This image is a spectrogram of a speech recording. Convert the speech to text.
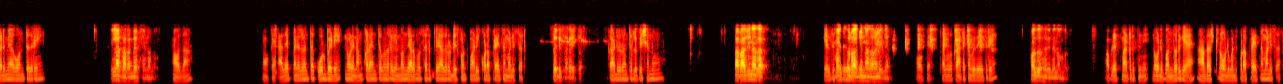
ಕಡಿಮೆ ಆಗುವಂಥದ್ದು ರೀ ಇಲ್ಲ ಸರ್ ಅದೇ ಫೈನಲ್ ಹೌದಾ? ಓಕೆ ಅದೇ ಫೈನಲ್ ಅಂತ ಕೂಡಬೇಡಿ. ನೋಡಿ ನಮ್ಮ ಕಡೆ ಅಂತ ಬಂದರೆ ಇನ್ನೊಂದು ಎರಡು ಮೂರು ಸಾವಿರ ರೂಪಾಯಿ ಆದರೂ ಡಿಸ್ಕೌಂಟ್ ಮಾಡಿ ಕೊಡೋ ಪ್ರಯತ್ನ ಮಾಡಿ ಸರ್. ಸರಿ ಸರ್ ಆಯಿತು. ಗಾಡಿ ಇರುವಂಥ ಲೊಕೇಶನ್ನು ಸರ್ ರಾಜನಗರ್. ಎಲ್ಲಿ ಮೈಸೂರು ರಾಜನಗರಲ್ಲಿದೆ. ಓಕೆ ತಮ್ಮದು ಕಾಂಟ್ಯಾಕ್ಟ್ ನಂಬರ್ ಐತ್ರಿ? ಹೌದು ಸರ್ ಇದೆ ನಂಬರ್ ಅಪ್ಡೇಟ್ ಮಾಡಿರ್ತೀನಿ. ನೋಡಿ ಬಂದವ್ರಿಗೆ ಆದಷ್ಟು ನೋಡಿ ಮಾಡಿ ಕೊಡೋ ಪ್ರಯತ್ನ ಮಾಡಿ sir.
